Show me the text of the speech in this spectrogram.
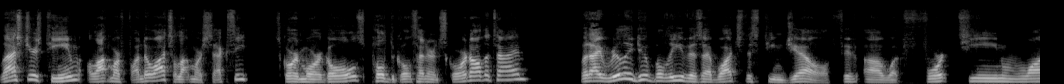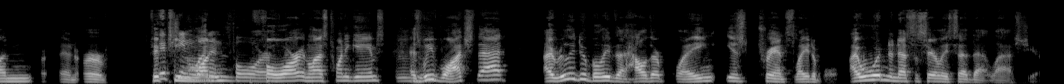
Last year's team, a lot more fun to watch, a lot more sexy, scored more goals, pulled the goaltender and scored all the time. But I really do believe as I've watched this team gel, uh, what, 14 1 and or 15 1 and four. 4 in the last 20 games. As Mhm. we've watched that, I really do believe that how they're playing is translatable. I wouldn't have necessarily said that last year.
